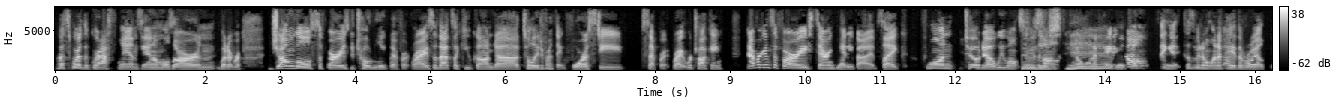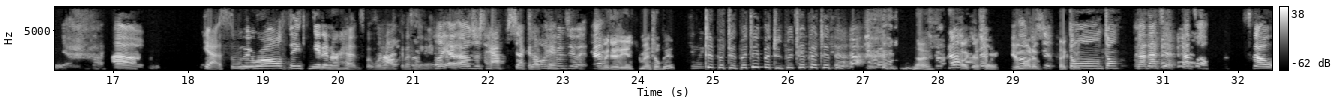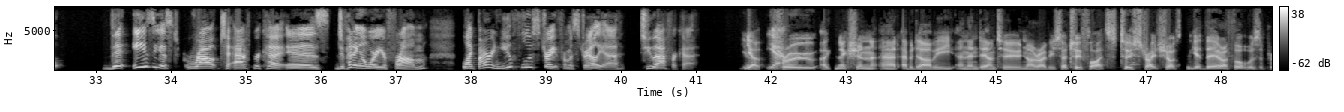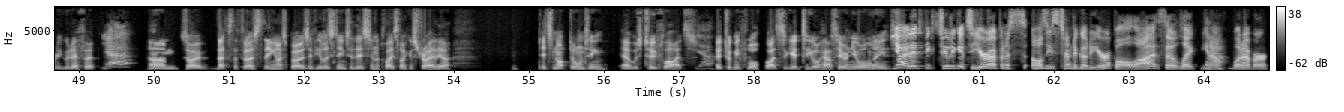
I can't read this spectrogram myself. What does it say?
That's where the grasslands animals are and whatever. Jungle safaris are totally different, right? So that's like Uganda, totally different thing. Foresty, separate, right? We're talking African safari, Serengeti vibes, like Fuan Toto. We won't sing Through the the song. We don't want to pay. Don't sing it because we don't want to pay the royalty. Yeah, Um, yes, we were all thinking it in our heads, but we're not going to sing it. Like I, I was just half a second. Don't okay. even do it. Can we do the instrumental bit? We- Tippa, tippa, tippa, tippa, tippa, tippa. No? No. Okay, sorry. We might have. that's it. that could- Don't don't. That, that's it. That's all. So the easiest route to Africa is depending on where you're from. Like Byron, you flew straight from Australia to Africa. Yeah, Yeah. through a connection at Abu Dhabi and then down to Nairobi. So two flights, two straight shots to get there. I thought was a pretty good effort. Yeah. Um, so that's the first thing, I suppose. If you're listening to this in a place like Australia, it's not daunting. It was two flights. Yeah. It took me four flights to get to your house here in New Orleans. Yeah, and it takes two to get to Europe, and Aussies tend to go to Europe a lot. So, like, you know, whatever.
